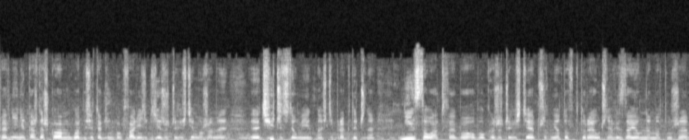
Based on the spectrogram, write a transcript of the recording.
pewnie nie każda szkoła mogłaby się takim pochwalić, gdzie rzeczywiście możemy e, ćwiczyć te umiejętności praktyczne. Nie jest to łatwe, bo obok rzeczywiście przedmiotów, które uczniowie zdają na maturze,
